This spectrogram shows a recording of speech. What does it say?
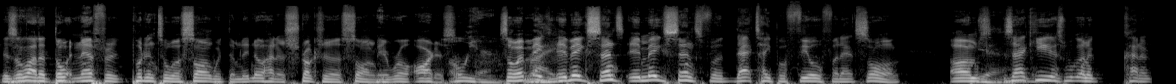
There's a lot of thought and effort put into a song with them. They know how to structure a song. They're real artists. Oh yeah. So it makes Right. it makes sense. It makes sense for that type of feel for that song. Um, Yeah. Zacchaeus, we're gonna kind of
